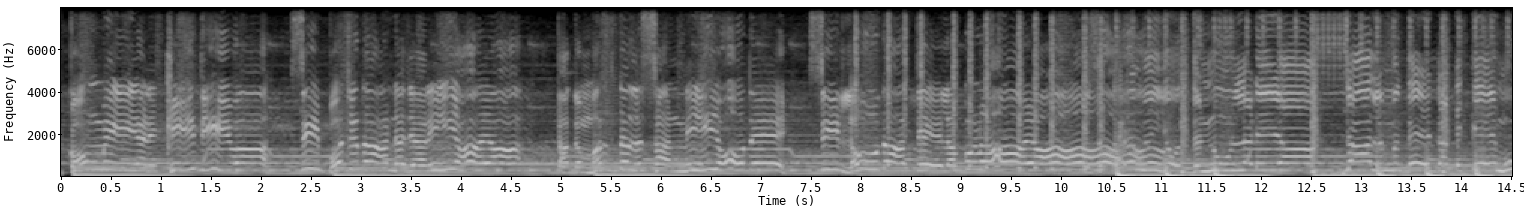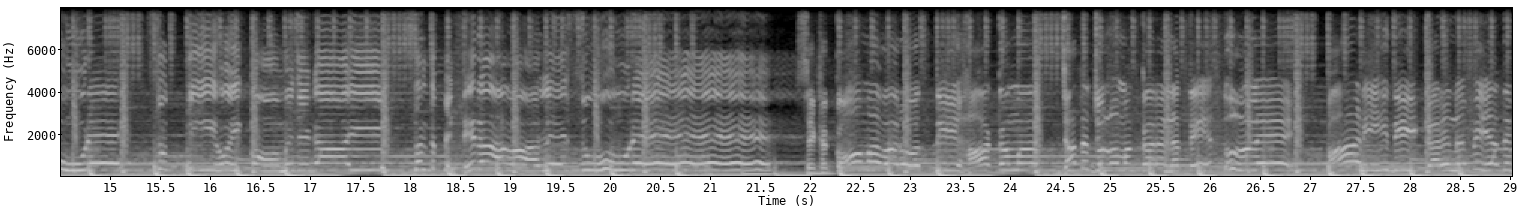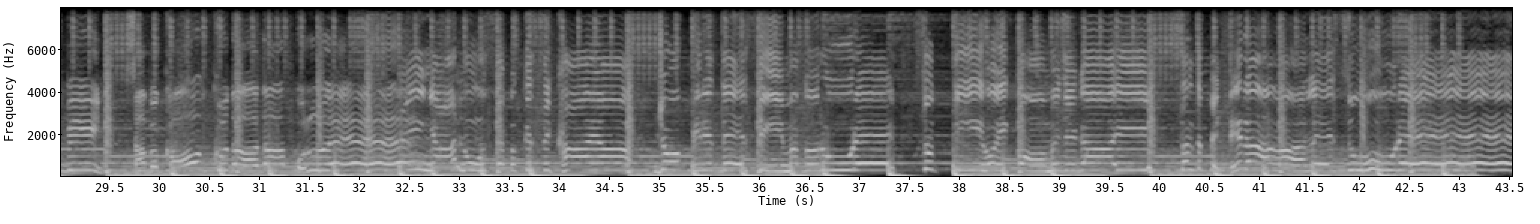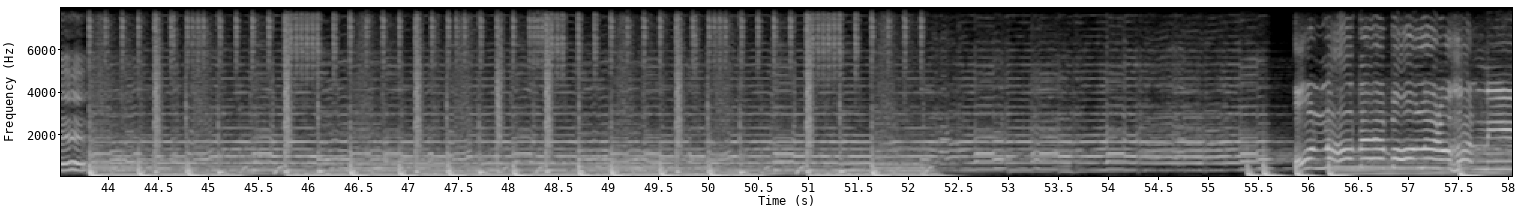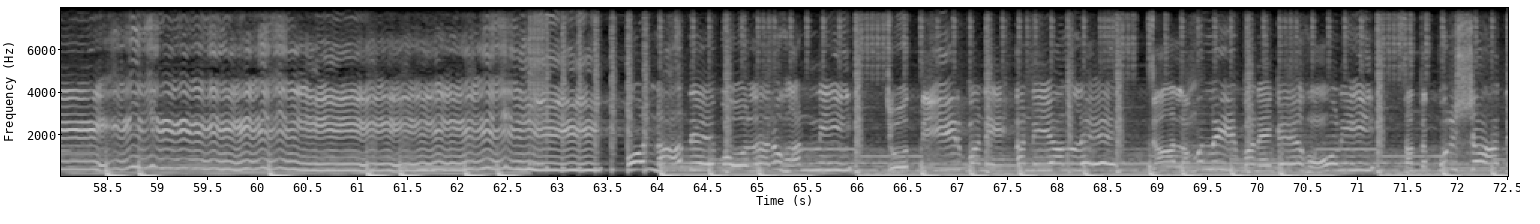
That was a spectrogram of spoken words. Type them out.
ਕੌਮੀ ਅਣਖੀ ਦੀਵਾ ਸੀ ਬੁਝਦਾ ਨਜ਼ਰੀ ਆਇਆ ਤਦ ਮਰਦ ਲਸਾਨੀ ਉਹਦੇ ਸੀ ਲਹੂ ਦਾ ਤੇਲ ਬਣਾਇਆ। ਸਿੱਖ ਕੌਮ ਵਿਰੋਧੀ ਹਾਕਮ ਜਦ ਜ਼ੁਲਮ ਕਰਨ ਤੇ ਤੁੱਲੇ ਸਭ ਖੌਫ ਖੁਦਾ ਦਾ ਭੁੱਲ shot.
